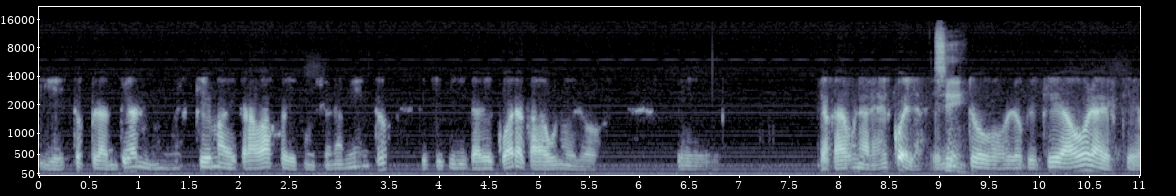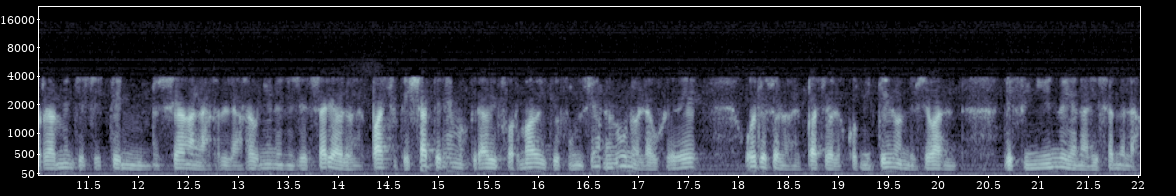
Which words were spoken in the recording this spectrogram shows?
y estos plantean un esquema de trabajo y de funcionamiento que se tiene que adecuar a cada uno de los eh, a cada una de las escuelas. En esto lo que queda ahora es que realmente se estén se hagan las, las reuniones necesarias de los espacios que ya tenemos creado y formado y que funcionan. Uno la UGD, otros son los espacios de los comités donde se van definiendo y analizando la,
